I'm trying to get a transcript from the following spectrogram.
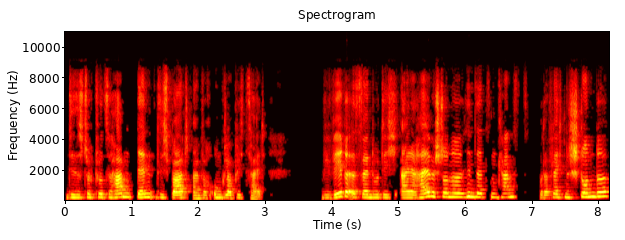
diese Struktur zu haben, denn sie spart einfach unglaublich Zeit. Wie wäre es, wenn du dich eine halbe Stunde hinsetzen kannst oder vielleicht eine Stunde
